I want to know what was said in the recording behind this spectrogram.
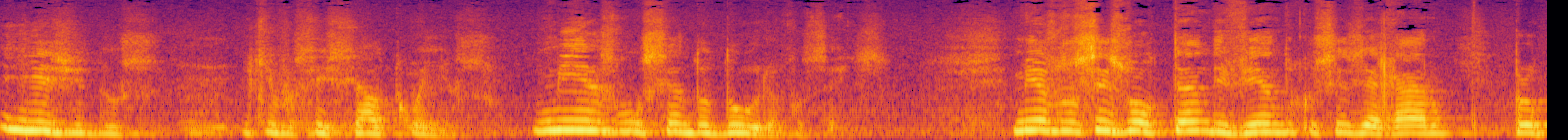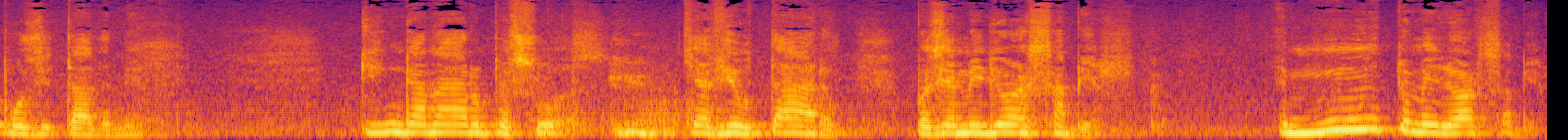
rígidos e que vocês se autoconheçam, mesmo sendo dura vocês. Mesmo vocês voltando e vendo que vocês erraram propositadamente, que enganaram pessoas, que aviltaram, pois é melhor saber. É muito melhor saber.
